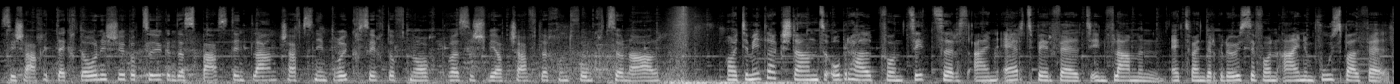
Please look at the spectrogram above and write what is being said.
Es ist architektonisch überzeugend, es passt in die Landschaft, es nimmt Rücksicht auf die Nachbarn, es ist wirtschaftlich und funktional. Heute Mittag stand oberhalb von Zitzers ein Erdbeerfeld in Flammen, etwa in der Größe von einem Fußballfeld.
